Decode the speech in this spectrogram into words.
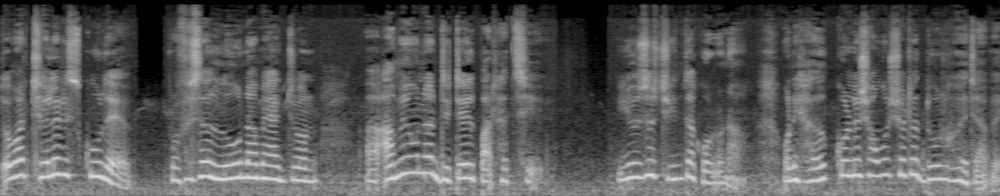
তোমার ছেলের স্কুলে প্রফেসর লু নামে একজন আমি ওনার ডিটেল পাঠাচ্ছি। ইউজু চিন্তা করো না। উনি হেল্প করলে সমস্যাটা দূর হয়ে যাবে।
